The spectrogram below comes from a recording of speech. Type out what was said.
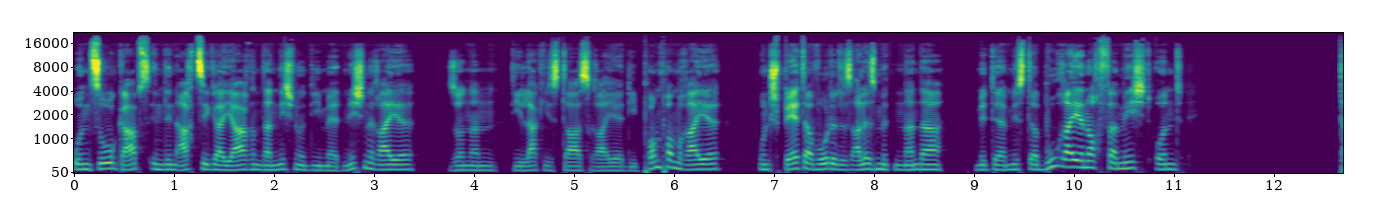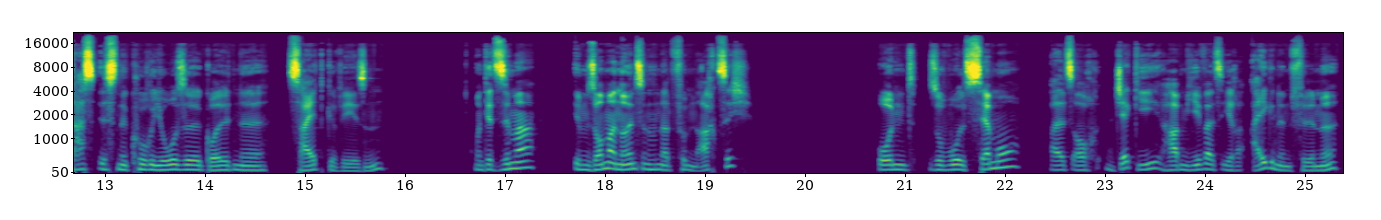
Und so gab es in den 80er Jahren dann nicht nur die Mad Mission-Reihe, sondern die Lucky Stars-Reihe, die Pom-Pom-Reihe und später wurde das alles miteinander mit der Mr. Boo-Reihe noch vermischt und das ist eine kuriose goldene Zeit gewesen. Und jetzt sind wir im Sommer 1985 und sowohl Sammo als auch Jackie haben jeweils ihre eigenen Filme,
